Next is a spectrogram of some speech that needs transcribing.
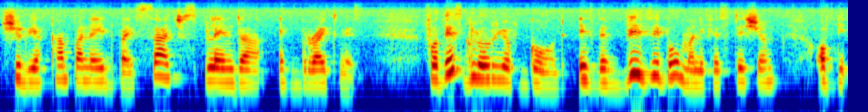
should be accompanied by such splendor and brightness. For this glory of God is the visible manifestation of the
